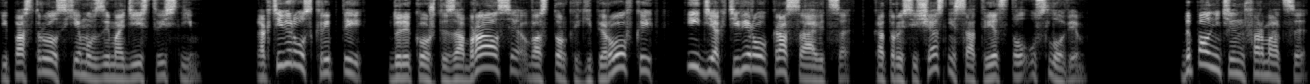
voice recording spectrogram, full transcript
и построил схему взаимодействия с ним. Активировал скрипты «Далеко ж ты забрался», «Восторг экипировкой» и деактивировал «Красавица», который сейчас не соответствовал условиям. Дополнительная информация.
